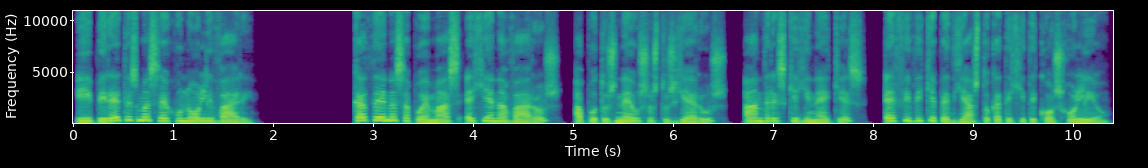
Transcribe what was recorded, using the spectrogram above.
Οι υπηρέτες μας έχουν όλοι βάρη. Κάθε ένας από εμάς έχει ένα βάρος, από τους νέους ως τους γέρους, άνδρες και γυναίκες, έφηβοι και παιδιά στο κατηχητικό σχολείο.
